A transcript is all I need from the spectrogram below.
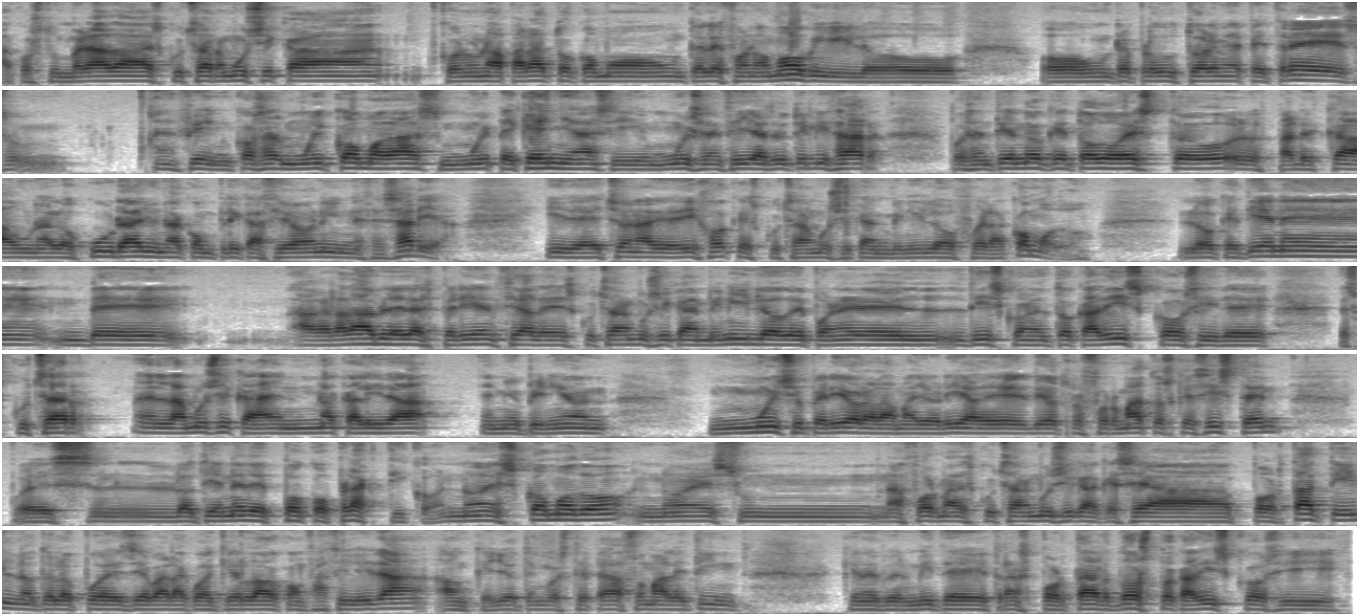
acostumbrada a escuchar música con un aparato como un teléfono móvil o, un reproductor MP3, en fin, cosas muy cómodas, muy pequeñas y muy sencillas de utilizar, pues entiendo que todo esto les parezca una locura y una complicación innecesaria. Y de hecho nadie dijo que escuchar música en vinilo fuera cómodo. Lo que tiene de agradable la experiencia de escuchar música en vinilo, de poner el disco en el tocadiscos y de escuchar la música en una calidad en mi opinión, muy superior a la mayoría de, otros formatos que existen, pues lo tiene de poco práctico. No es cómodo, no es una forma de escuchar música que sea portátil, no te lo puedes llevar a cualquier lado con facilidad, aunque yo tengo este pedazo maletín que me permite transportar dos tocadiscos y,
